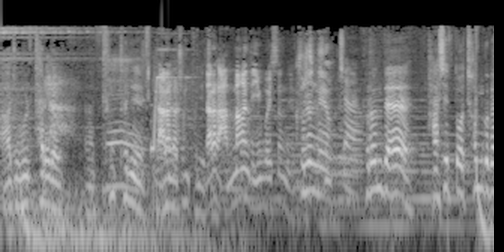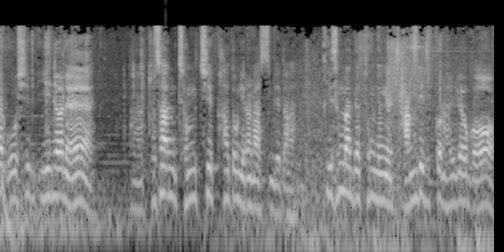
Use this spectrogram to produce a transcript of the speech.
아주 울타리를 어, 튼튼히 나라가 준 분이죠. 나라가 안 망한 데 이유가 있었네요. 그렇네요. 진짜. 그런데 다시 또 1952년에 어, 부산 정치 파동이 일어났습니다. 이승만 대통령이 장기 집권하려고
